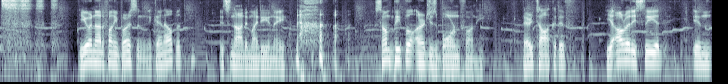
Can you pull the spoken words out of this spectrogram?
You're not a funny person, you can't help it. It's not in my DNA. Some people are just born funny. Very talkative. You already see it in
